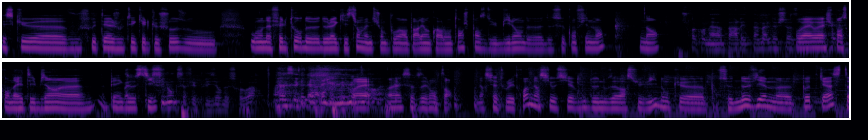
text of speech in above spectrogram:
Est-ce que vous souhaitez ajouter quelque chose ou, on a fait le tour de, la question, même si on pourrait en parler encore longtemps, je pense, du bilan de, de ce confinement? Non? Je crois qu'on a parlé de pas mal de choses. Ouais, ouais, je pense qu'on a été bien, euh, bien exhaustif. sinon, que ça fait plaisir de se revoir. c'est clair. Ça ouais, ouais, ça faisait longtemps. Merci à tous les trois. Merci aussi à vous de nous avoir suivis donc, euh, pour ce neuvième euh, podcast.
